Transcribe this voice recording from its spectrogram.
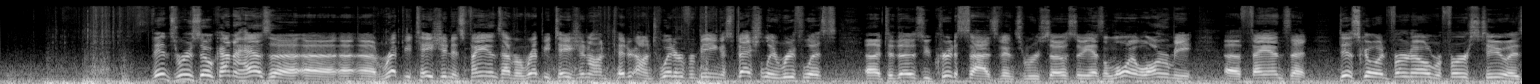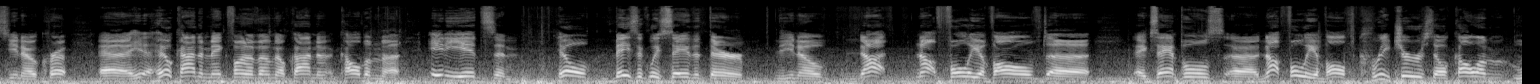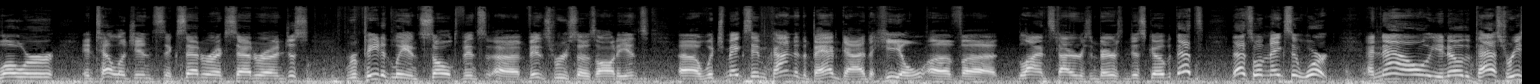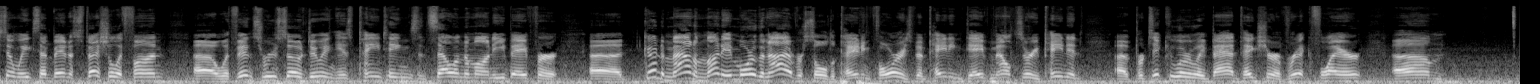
Vince Russo kind of has a, a, a, reputation. His fans have a reputation on Twitter, on Twitter for being especially ruthless uh, to those who criticize Vince Russo. So he has a loyal army of fans that Disco Inferno refers to as, you know, uh, he'll kind of make fun of them. He'll kind of call them uh, idiots, and he'll basically say that they're, you know, not not fully evolved uh, examples, uh, not fully evolved creatures. They'll call them lower intelligence, etc., etc., and just repeatedly insult Vince uh, Vince Russo's audience. uh, which makes him kind of the bad guy, the heel of uh, Lions, Tigers, and Bears and Disco. But that's that's what makes it work. And now, you know, the past recent weeks have been especially fun uh, with Vince Russo doing his paintings and selling them on eBay for a good amount of money, more than I ever sold a painting for. He's been painting Dave Meltzer. He painted a particularly bad picture of Ric Flair. Um,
